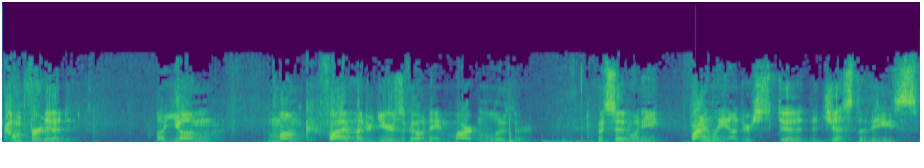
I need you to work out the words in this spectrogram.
comforted a young monk 500 years ago named Martin Luther, who said when he finally understood the gist of these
